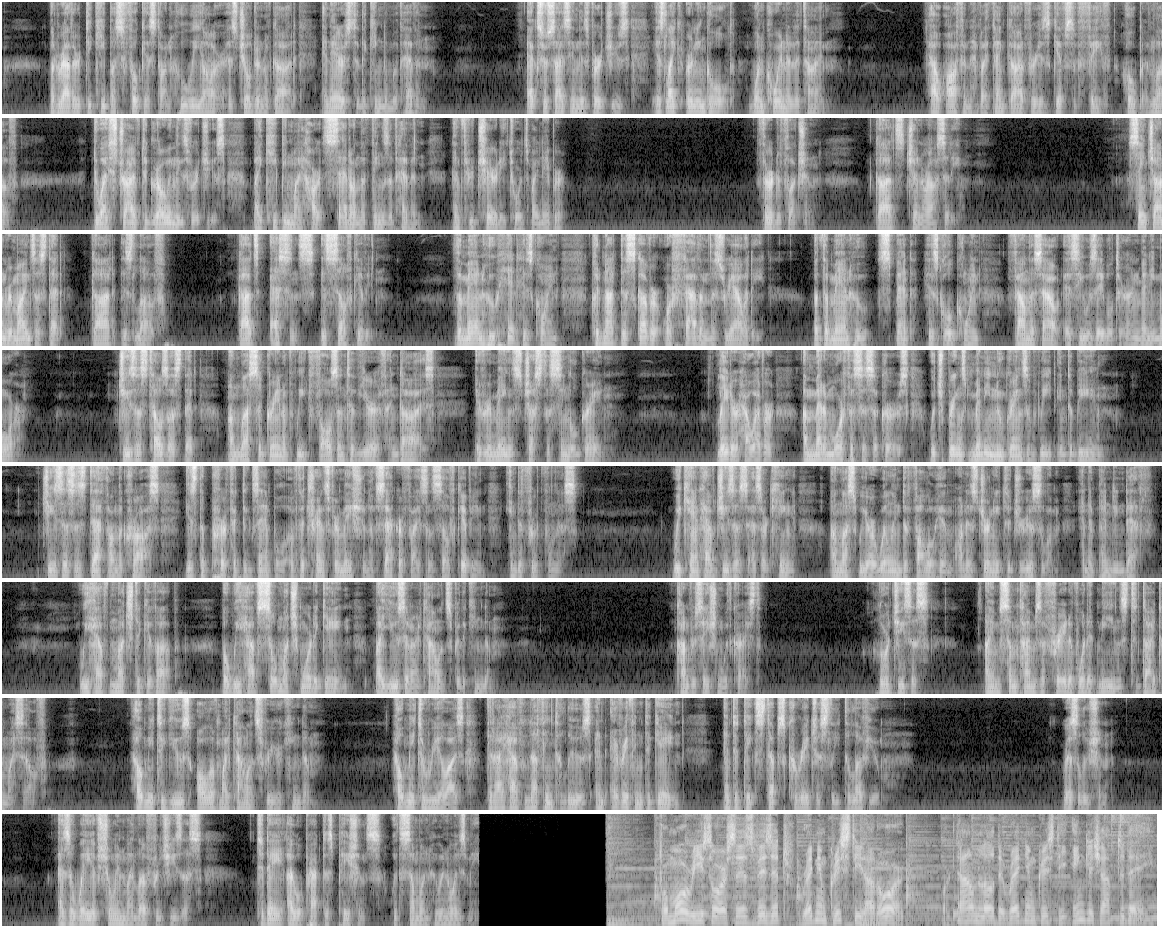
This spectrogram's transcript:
but rather to keep us focused on who we are as children of God and heirs to the kingdom of heaven. Exercising these virtues is like earning gold, one coin at a time. How often have I thanked God for his gifts of faith, hope, and love? Do I strive to grow in these virtues by keeping my heart set on the things of heaven and through charity towards my neighbor? Third reflection God's generosity. St. John reminds us that God is love. God's essence is self giving. The man who hid his coin could not discover or fathom this reality, but the man who spent his gold coin found this out as he was able to earn many more. Jesus tells us that unless a grain of wheat falls into the earth and dies, it remains just a single grain. Later, however, a metamorphosis occurs, which brings many new grains of wheat into being. Jesus' death on the cross is the perfect example of the transformation of sacrifice and self giving into fruitfulness. We can't have Jesus as our King unless we are willing to follow him on his journey to Jerusalem and impending death. We have much to give up, but we have so much more to gain by using our talents for the kingdom. Conversation with Christ. Lord Jesus, I am sometimes afraid of what it means to die to myself. Help me to use all of my talents for your kingdom. Help me to realize that I have nothing to lose and everything to gain, and to take steps courageously to love you. Resolution As a way of showing my love for Jesus, today I will practice patience with someone who annoys me. For more resources, visit regnumchristi.org or download the Regnum Christi English app today.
